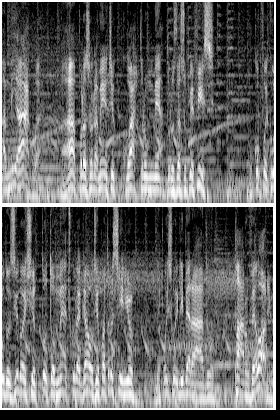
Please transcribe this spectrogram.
a meia água, a aproximadamente 4 metros da superfície. O corpo foi conduzido ao Instituto Médico Legal de Patrocínio e depois foi liberado para o velório.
